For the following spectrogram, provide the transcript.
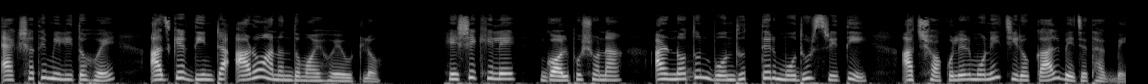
একসাথে মিলিত হয়ে আজকের দিনটা আরও আনন্দময় হয়ে উঠল। হেসে খেলে, গল্প শোনা আর নতুন বন্ধুত্বের মধুর স্মৃতি আজ সকলের মনেই চিরকাল বেঁচে থাকবে।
